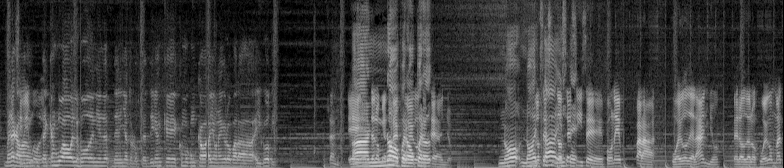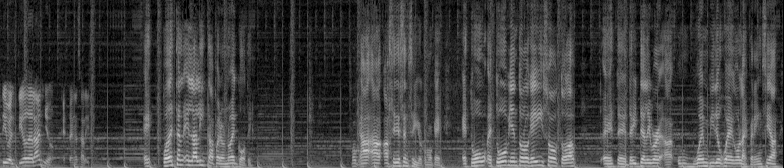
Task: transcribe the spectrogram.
Mira, cabrón, ustedes que han jugado el juego de Ninja, de ¿ustedes dirían que es como que un caballo negro para el GOTI? Eh, ah, no, pero, pero este no, no, está. Sé, no sé si se pone para juego del año, pero de los juegos más divertidos del año está en esa lista. Eh, puede estar en la lista, pero no es GOTI. así de sencillo, como que estuvo, estuvo bien todo lo que hizo, toda, este, They Deliver un buen videojuego, la experiencia,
